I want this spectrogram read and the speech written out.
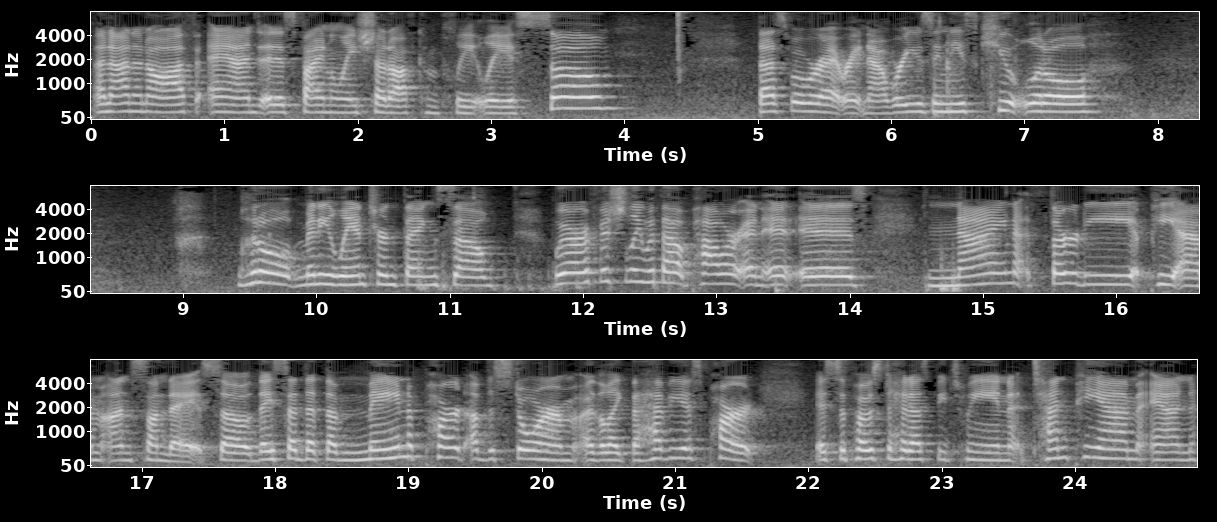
and on and off and it is finally shut off completely. So that's where we're at right now. We're using these cute little little mini lantern things. So we are officially without power and it is 9.30 p.m. on Sunday. So they said that the main part of the storm, or the, like the heaviest part, is supposed to hit us between 10 p.m. and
